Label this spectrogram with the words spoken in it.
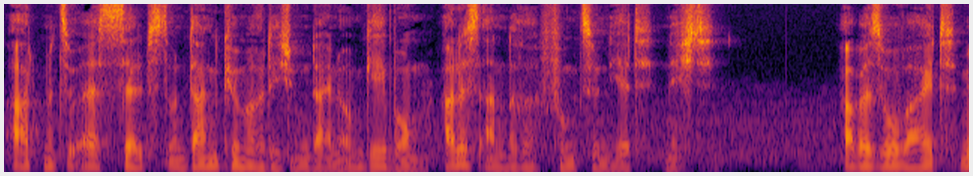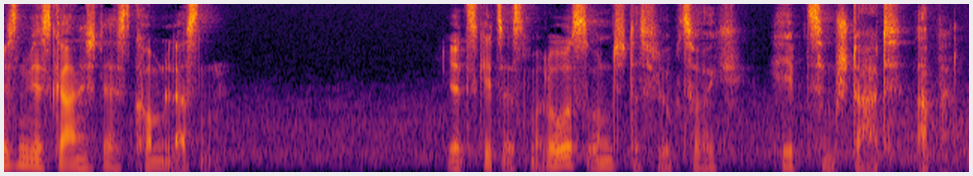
atme zuerst selbst und dann kümmere dich um deine Umgebung. Alles andere funktioniert nicht. Aber so weit müssen wir es gar nicht erst kommen lassen. Jetzt geht's erstmal los und das Flugzeug hebt zum Start ab.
